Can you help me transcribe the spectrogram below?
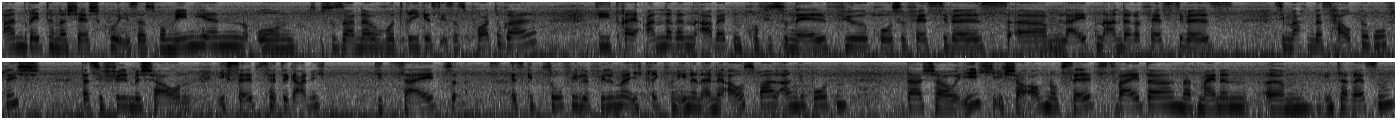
Andrei Tanaschescu ist aus Rumänien und Susana Rodriguez ist aus Portugal. Die drei anderen arbeiten professionell für große Festivals, ähm, leiten andere Festivals. Sie machen das hauptberuflich, dass sie Filme schauen. Ich selbst hätte gar nicht die Zeit. Es gibt so viele Filme, ich kriege von ihnen eine Auswahl angeboten. Da schaue ich, ich schaue auch noch selbst weiter nach meinen ähm, Interessen.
